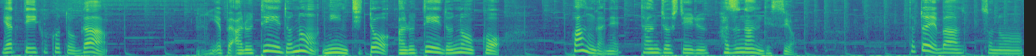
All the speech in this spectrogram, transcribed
やっていくことがやっぱりある程度の認知とある程度のこうファンがね誕生しているはずなんですよ。例えばその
